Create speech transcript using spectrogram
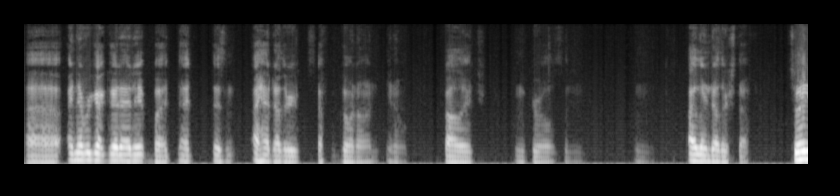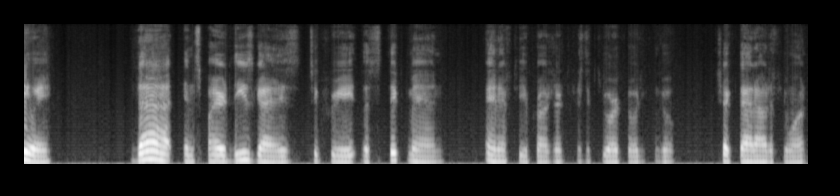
Uh, I never got good at it, but that doesn't I had other stuff going on, you know, college and girls, and, and I learned other stuff. So anyway, that inspired these guys to create the Stickman NFT project. Here's the QR code. You can go check that out if you want.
